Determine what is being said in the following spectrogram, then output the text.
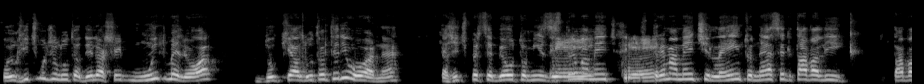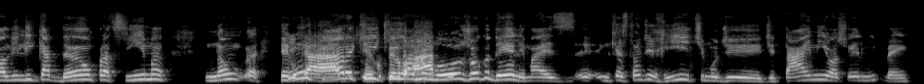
foi o ritmo de luta dele, eu achei muito melhor do que a luta anterior, né? Que a gente percebeu o Tominhas sim, extremamente, sim. extremamente lento. Nessa ele estava ali, tava ali ligadão para cima. Não é, pegou Ligado, um cara que, que anulou rápido. o jogo dele, mas é, em questão de ritmo, de, de timing, eu achei ele muito bem.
